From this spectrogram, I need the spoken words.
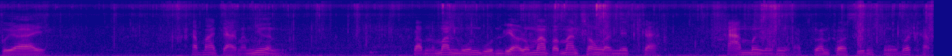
เปื่อยครับมาจากน้ำเยื่น ปั๊มน้ำมันหมุนบุญเลี้ยวลงมาประมาณ200เมตรกะถามเมืองหูครับสวนพอสินหูเบิดครับ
